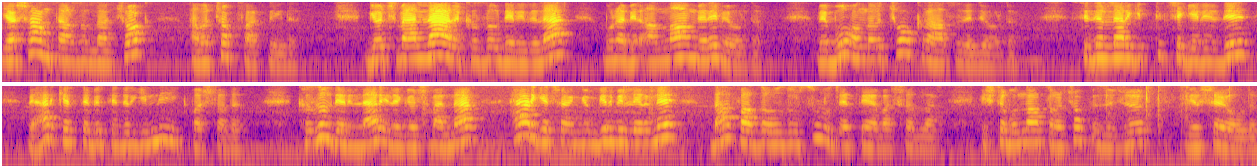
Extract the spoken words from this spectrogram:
yaşam tarzından çok ama çok farklıydı. Göçmenler kızıl derililer buna bir anlam veremiyordu ve bu onları çok rahatsız ediyordu. Sinirler gittikçe gerildi ve herkeste bir tedirginlik başladı. Kızılderililer ile göçmenler her geçen gün birbirlerini daha fazla huzursuz etmeye başladılar. İşte bundan sonra çok üzücü bir şey oldu.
